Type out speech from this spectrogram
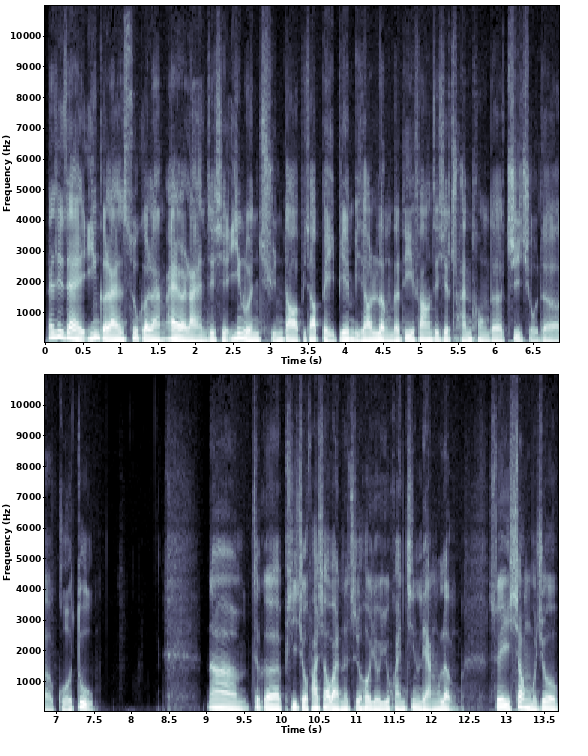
但是在英格兰、苏格兰、爱尔兰这些英伦群岛比较北边、比较冷的地方，这些传统的制酒的国度，那这个啤酒发酵完了之后，由于环境凉冷，所以酵母就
